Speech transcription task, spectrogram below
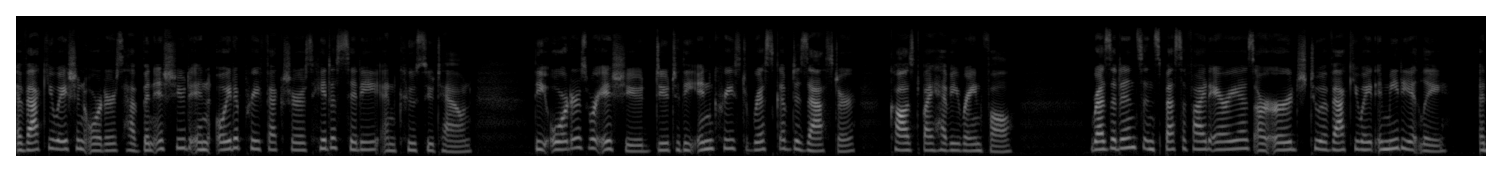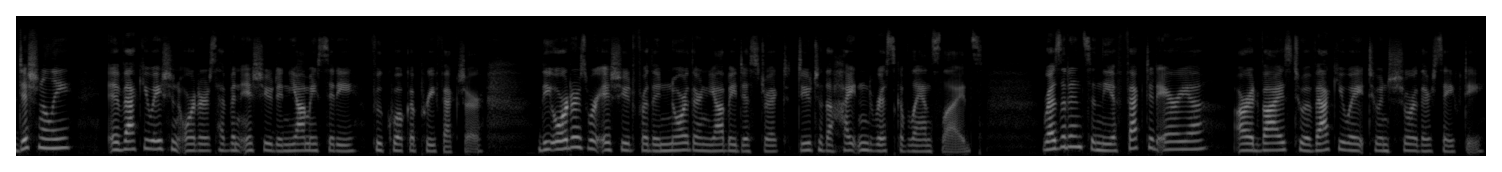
evacuation orders have been issued in Oita Prefecture's Hita City and Kusu Town. The orders were issued due to the increased risk of disaster caused by heavy rainfall. Residents in specified areas are urged to evacuate immediately. Additionally, evacuation orders have been issued in Yame City, Fukuoka Prefecture. The orders were issued for the northern Yabe district due to the heightened risk of landslides. Residents in the affected area are advised to evacuate to ensure their safety.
